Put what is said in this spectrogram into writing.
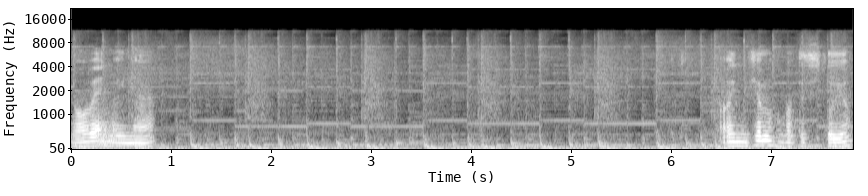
No ven, no hay nada. Ahora iniciamos con Camtasia Studio.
